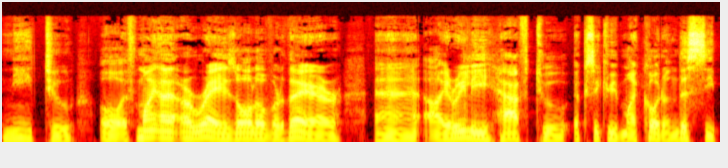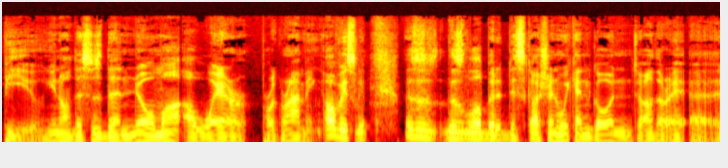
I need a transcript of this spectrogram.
need to. Oh, if my uh, array is all over there, uh, I really have to execute my code on this CPU. You know, this is the NUMA aware programming. Obviously, this is this is a little bit of discussion. We can go into other uh,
